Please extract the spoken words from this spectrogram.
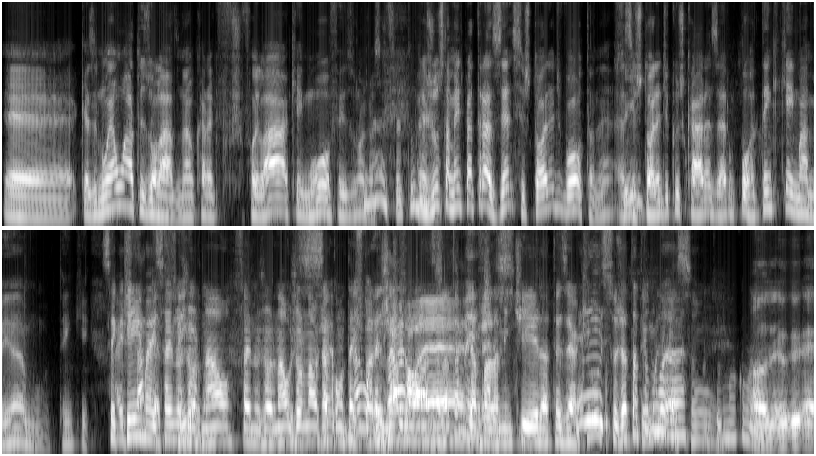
É, quer dizer, não é um ato isolado, né? O cara que foi lá, queimou, fez o negócio. Isso é tudo. É justamente para trazer essa história de volta, né? Essa Sim. história de que os caras eram, porra, tem que queimar mesmo, tem que. Você A queima e estátua sai é no feia, jornal, sai no jornal, o jornal já conta a Não, história exato, mentirosa, é, exatamente. já fala mentira. Quer dizer, É aquilo isso, já tá tem tudo uma é, ligação- tudo uma Não, eu- eu- é-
